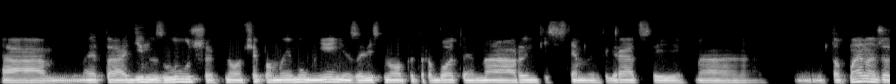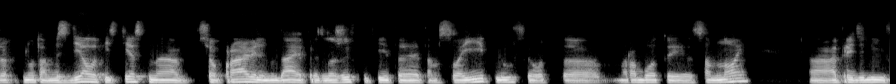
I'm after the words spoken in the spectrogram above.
Это один из лучших, ну вообще по моему мнению, за весь мой опыт работы на рынке системной интеграции а, топ-менеджеров, ну там сделав, естественно, все правильно, да, и предложив какие-то там свои плюсы от э, работы со мной, определив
